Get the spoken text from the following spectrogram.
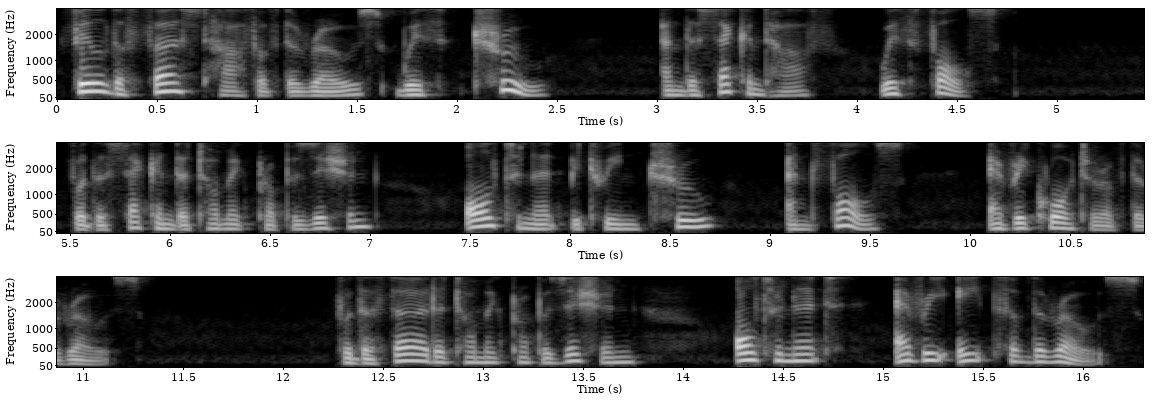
fill the first half of the rows with true and the second half with false. For the second atomic proposition, alternate between true and false every quarter of the rows. For the third atomic proposition, alternate every eighth of the rows,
